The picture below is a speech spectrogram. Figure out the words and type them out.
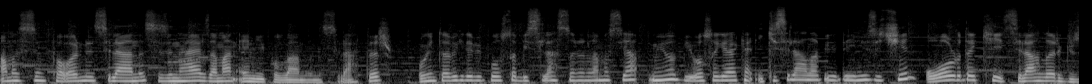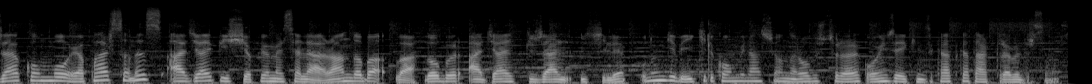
Ama sizin favori silahınız sizin her zaman en iyi kullandığınız silahtır. Oyun tabii ki de bir boss'ta bir silah sınırlaması yapmıyor. Bir boss'a girerken iki silah alabildiğiniz için oradaki silahları güzel combo yaparsanız acayip iş yapıyor. Mesela Randobat'la Lobber acayip güzel ikili. Bunun gibi ikili kombinasyonlar oluşturarak oyun zevkinizi kat kat arttırabilirsiniz.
